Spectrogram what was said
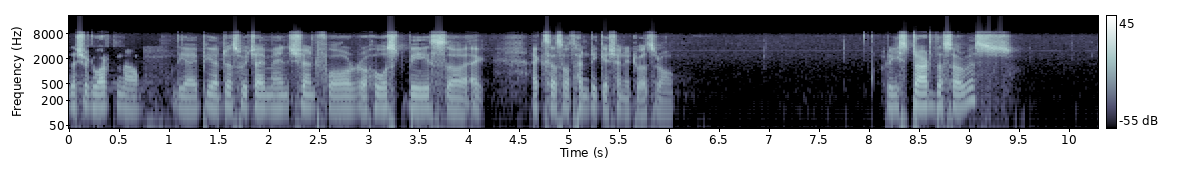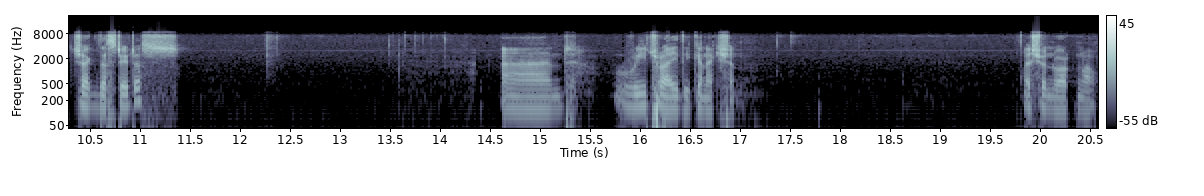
This should work now. The IP address which I mentioned for host base uh, access authentication, it was wrong. Restart the service, check the status, and retry the connection. It shouldn't work now.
